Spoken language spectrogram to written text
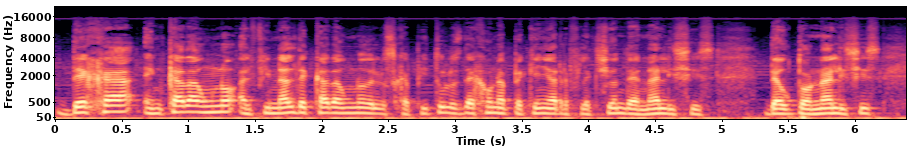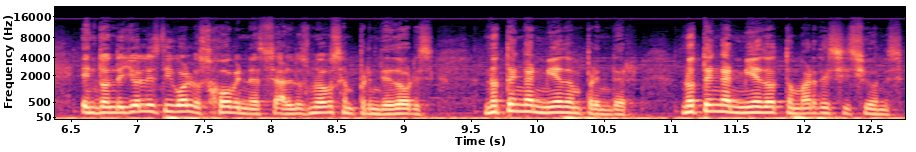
deja en cada uno, al final de cada uno de los capítulos, deja una pequeña reflexión de análisis, de autoanálisis, en donde yo les digo a los jóvenes, a los nuevos emprendedores, no tengan miedo a emprender, no tengan miedo a tomar decisiones.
